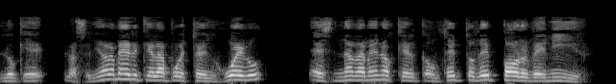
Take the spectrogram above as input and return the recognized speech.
Lo que la señora Merkel ha puesto en juego es nada menos que el concepto de porvenir.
